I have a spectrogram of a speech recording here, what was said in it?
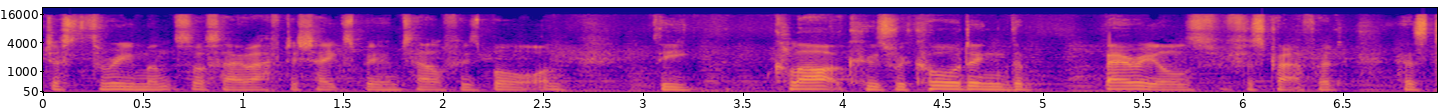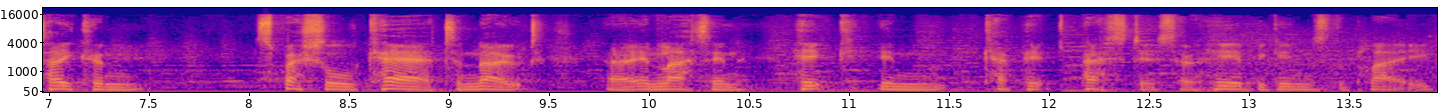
just three months or so after Shakespeare himself is born. The clerk who's recording the burials for Stratford has taken special care to note uh, in Latin, hic in cepit pestis, so here begins the plague.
